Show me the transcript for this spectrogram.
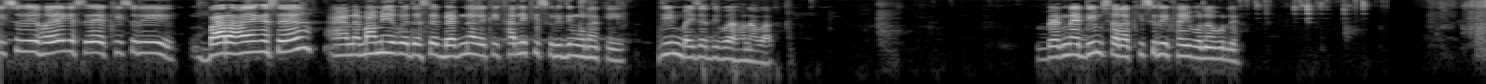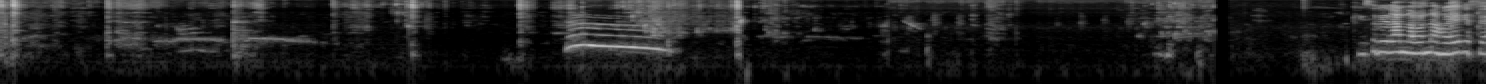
খিচুড়ি হয়ে গেছে, খিচুড়ি বাড়া হয়ে গেছে। এনে মামিয়ে কই দিয়েছে বেগনারে কি খালি খিচুড়ি দিব নাকি? ডিম বাইজা দিব এখন আবার। বেগনায় ডিম ছাড়া খিচুড়ি খাইব না বলে। খিচুড়ি রান্না বান্না হয়ে গেছে।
